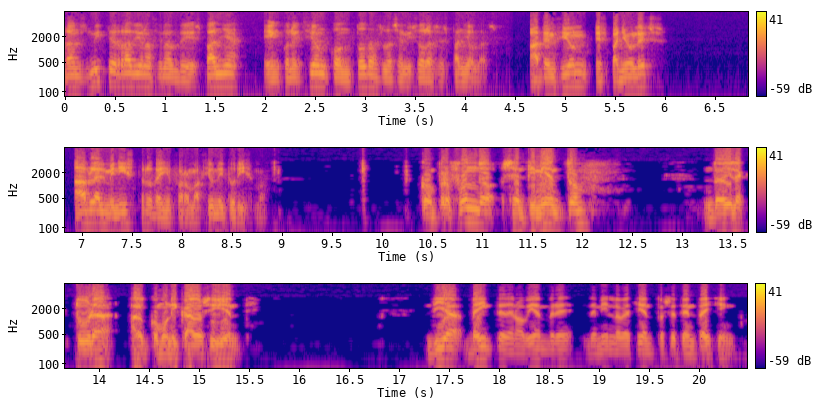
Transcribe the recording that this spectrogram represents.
Transmite Radio Nacional de España en conexión con todas las emisoras españolas. Atención, españoles. Habla el ministro de Información y Turismo. Con profundo sentimiento doy lectura al comunicado siguiente. Día 20 de noviembre de 1975.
